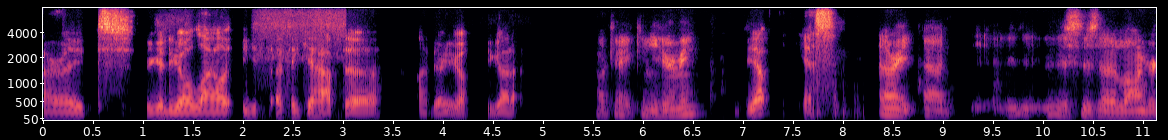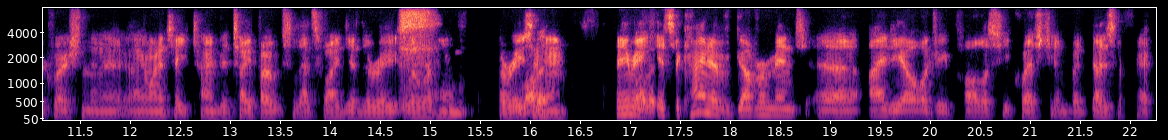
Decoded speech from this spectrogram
All right, you're good to go, Lyle. I think you have to. Uh, there you go. You got it. Okay, can you hear me? Yep. Yes. All right. Uh, this is a longer question, and I, I want to take time to type out, so that's why I did the rate lower hand or raise Love hand. Anyway, it. it's a kind of government uh, ideology policy question, but does affect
